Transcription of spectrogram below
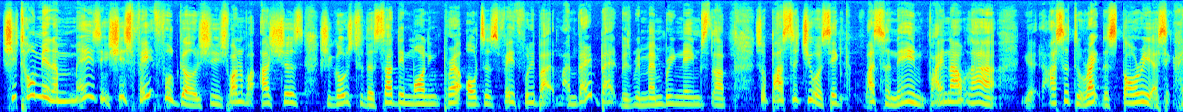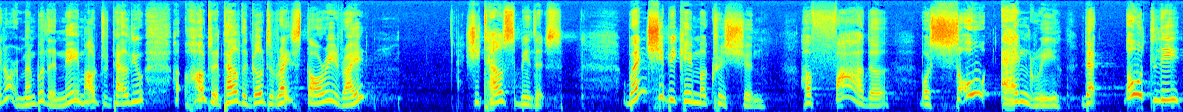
She told me an amazing. She's faithful girl. She's one of our ushers. She goes to the Sunday morning prayer altars faithfully. But I'm very bad with remembering names, lah. So Pastor Chua was saying, "What's her name? Find out, lah." Ask her to write the story. I said, "I don't remember the name. How to tell you? How to tell the girl to write story, right?" She tells me this. When she became a Christian, her father was so angry that totally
